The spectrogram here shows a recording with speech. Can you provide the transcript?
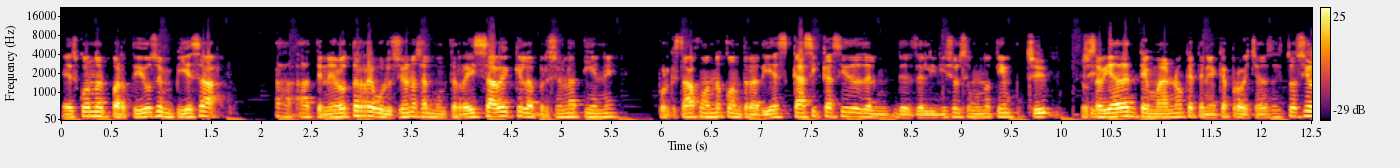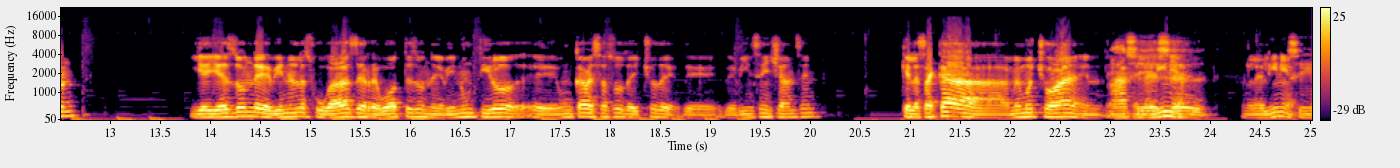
es cuando el partido se empieza a, tener otra revolución. O sea, el Monterrey sabe que la presión la tiene porque estaba jugando contra 10 casi casi desde el, desde el inicio del segundo tiempo. Sí, Entonces sabía de antemano que tenía que aprovechar esa situación. Y ahí es donde vienen las jugadas de rebotes, donde viene un tiro, eh, un cabezazo de hecho de, de, de Vincent Janssen que la saca Memo Ochoa en, ah, la línea. en la línea. Sí,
